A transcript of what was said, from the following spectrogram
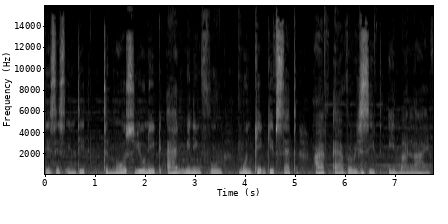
This is indeed the most unique and meaningful mooncake gift set I've ever received in my life.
